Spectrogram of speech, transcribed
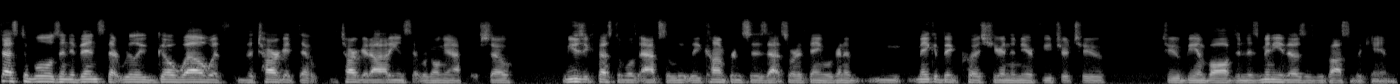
festivals and events that really go well with the target that target audience that we're going after. So music festivals, absolutely conferences, that sort of thing. We're going to make a big push here in the near future to to be involved in as many of those as we possibly can.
